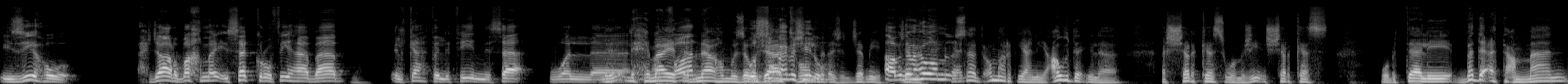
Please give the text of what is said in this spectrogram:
يزيحوا احجار ضخمة يسكروا فيها باب نعم. الكهف اللي فيه النساء وال ل- لحماية الأطفال. أبنائهم والصبح وزوجاتهم. من أجل جميل آه بدهم أستاذ عمر يعني عودة إلى الشركس ومجيء الشركس وبالتالي بدأت عمان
